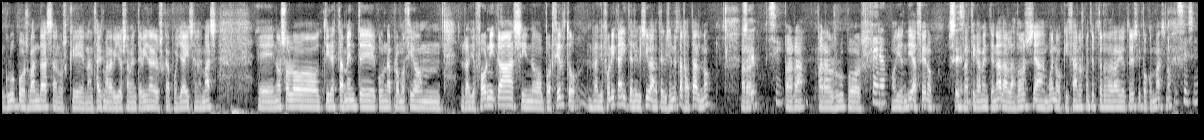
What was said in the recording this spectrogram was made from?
grupos, bandas a los que lanzáis maravillosamente vida, a los que apoyáis además. Eh, no solo directamente con una promoción radiofónica, sino, por cierto, radiofónica y televisiva. La televisión está fatal, ¿no? Para, Sí. Sí. para, para los grupos Cero. hoy en día, cero. Sí. Prácticamente nada. Las dos ya, bueno, quizá los conciertos de Radio 3 y poco más, ¿no? Sí, sí.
